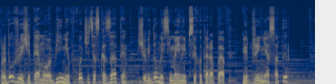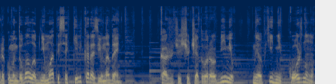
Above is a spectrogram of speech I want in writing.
Продовжуючи тему обіймів, хочеться сказати, що відомий сімейний психотерапевт Вірджинія Сатир рекомендувала обніматися кілька разів на день, кажучи, що четверо обіймів необхідні кожному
